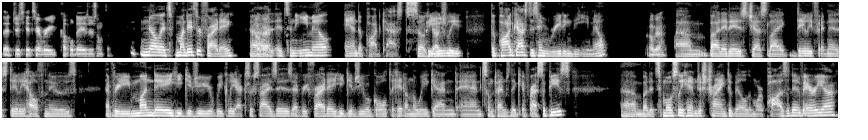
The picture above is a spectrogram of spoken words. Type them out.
that just hits every couple days or something? No, it's Monday through Friday. Uh, Okay. It's an email and a podcast. So he Gotcha. usually the podcast is him reading the email. Okay. um, but it is just like daily fitness, daily health news. Every Monday, he gives you your weekly exercises. Every Friday, he gives you a goal to hit on the weekend, and sometimes they give recipes. Um, but it's mostly him just trying to build a more positive area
